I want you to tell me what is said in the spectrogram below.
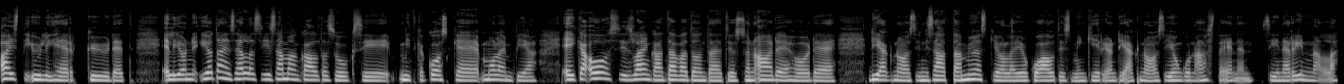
aistiyliherkkyydet. Eli on jotain sellaisia samankaltaisuuksia, mitkä koskee molempia. Eikä ole siis lainkaan tavatonta, että jos on ADHD-diagnoosi, niin saattaa myöskin olla joku autismin kirjon diagnoosi, jonkun asteinen siinä rinnalla.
